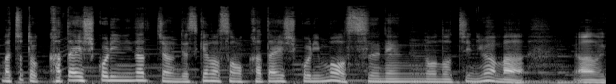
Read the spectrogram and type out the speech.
まあ、ちょっと硬いしこりになっちゃうんですけどその硬いしこりも数年の後にはまああの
